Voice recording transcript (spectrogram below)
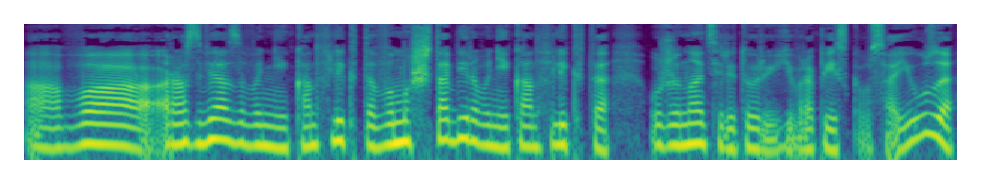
а, в развязывании конфликта, в масштабировании конфликта уже на территории Европейского Союза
